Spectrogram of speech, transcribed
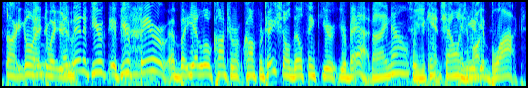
sorry. Go back And, to what you're and doing. then if you're if you're fair but yet a little contra- confrontational, they'll think you're you're bad. I know. So you can't challenge and them. you get blocked.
